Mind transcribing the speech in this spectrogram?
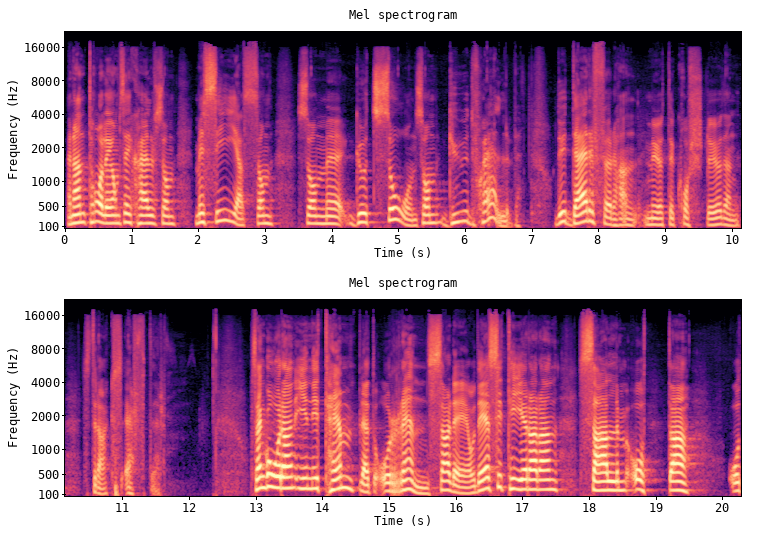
Men han talar ju om sig själv som Messias, som, som eh, Guds son, som Gud själv. Det är därför han möter korsdöden strax efter. Sen går han in i templet och rensar det och där citerar han psalm 8 och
